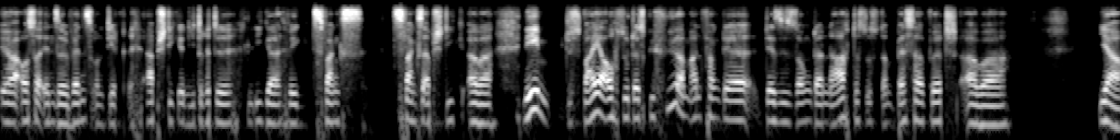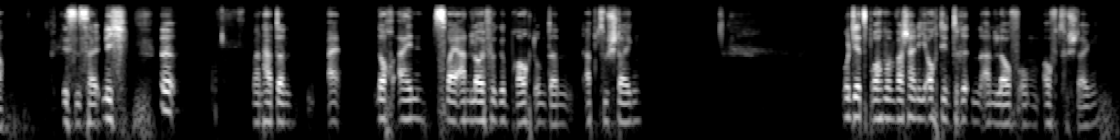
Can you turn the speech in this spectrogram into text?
Ja, außer Insolvenz und die Abstieg in die dritte Liga wegen Zwangs, Zwangsabstieg. Aber nee, das war ja auch so das Gefühl am Anfang der, der Saison danach, dass es dann besser wird. Aber ja, ist es halt nicht. Äh. Man hat dann noch ein, zwei Anläufe gebraucht, um dann abzusteigen. Und jetzt braucht man wahrscheinlich auch den dritten Anlauf, um aufzusteigen.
